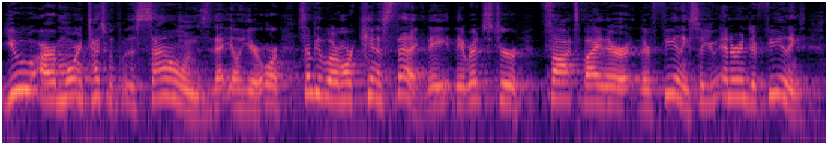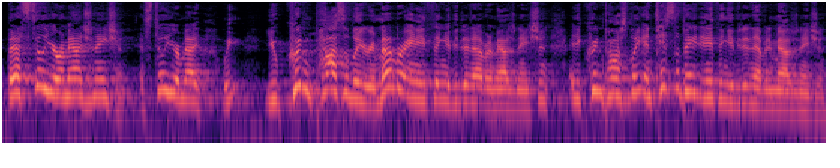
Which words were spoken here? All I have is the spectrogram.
you are more in touch with the sounds that you'll hear. Or some people are more kinesthetic. They, they register thoughts by their, their feelings, so you enter into feelings. But that's still your imagination. It's still your imagination. You couldn't possibly remember anything if you didn't have an imagination, and you couldn't possibly anticipate anything if you didn't have an imagination.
